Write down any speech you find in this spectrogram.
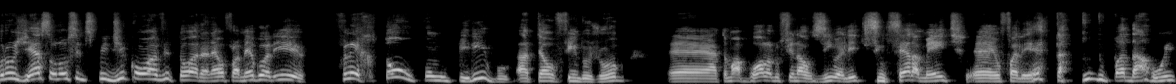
para o Gerson não se despedir com a vitória. Né? O Flamengo ali flertou com o perigo até o fim do jogo. É, tem uma bola no finalzinho ali que, sinceramente, é, eu falei, é, tá tudo para dar ruim.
